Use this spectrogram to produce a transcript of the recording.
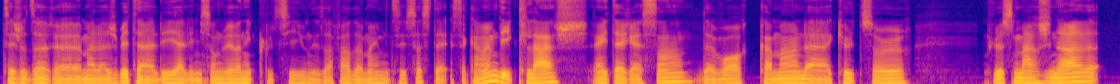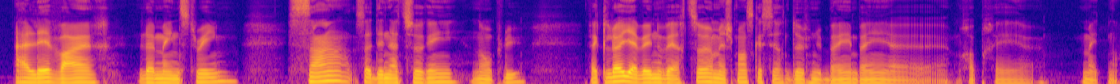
tu sais, je veux dire, euh, Malajube était allé à l'émission de Véronique Cloutier ou des affaires de même. Tu sais, ça, c'était quand même des clashs intéressants de voir comment la culture plus marginale allait vers le mainstream sans se dénaturer non plus. Fait que là, il y avait une ouverture, mais je pense que c'est redevenu bien, bien euh, propre euh, maintenant.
